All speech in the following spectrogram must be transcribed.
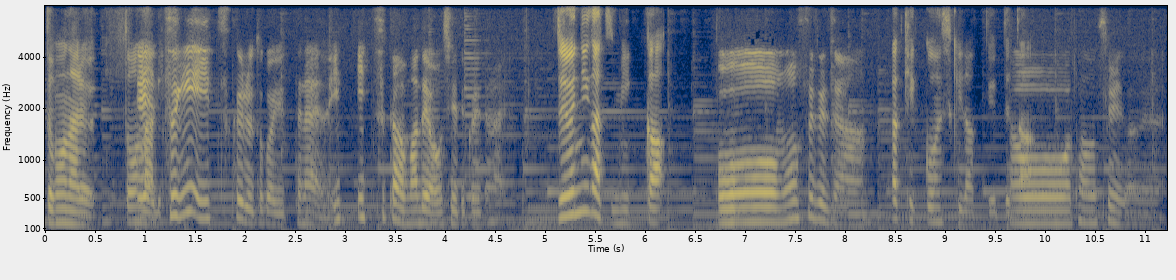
どうなる？どうなえる次いつ来るとか言ってないの？いいつかまでは教えてくれてない？12月3日おおもうすぐじゃん。が結婚式だって言ってた。おお楽しみだね。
